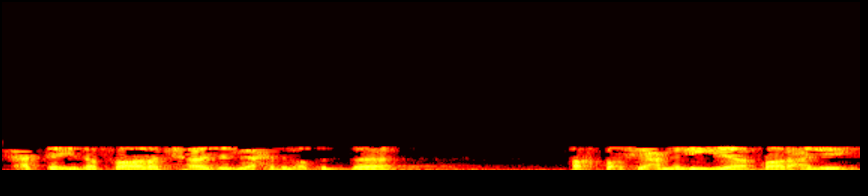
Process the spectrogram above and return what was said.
حتى إذا صارت حاجة لأحد الأطباء أخطأ في عملية صار عليه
